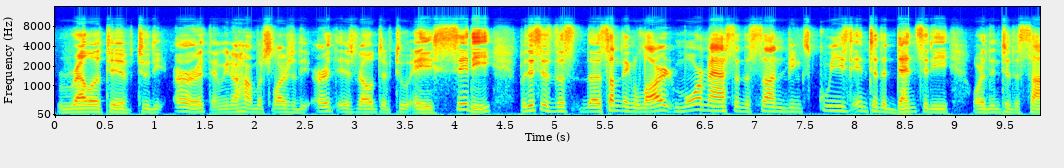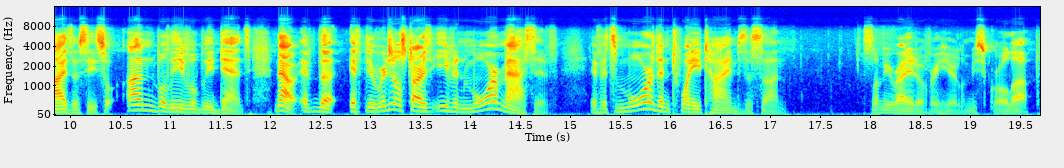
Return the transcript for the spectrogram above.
relative to the Earth, and we know how much larger the Earth is relative to a city. But this is this, the, something large, more mass than the sun being squeezed into the density or into the size of city. So unbelievably dense. Now, if the if the original star is even more massive, if it's more than 20 times the sun, so let me write it over here. Let me scroll up.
